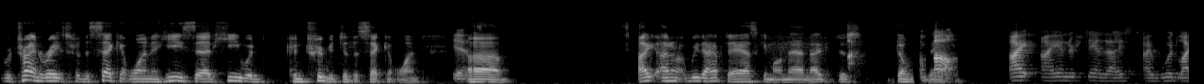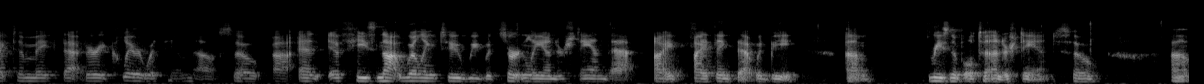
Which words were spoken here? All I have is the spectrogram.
we're trying to raise for the second one, and he said he would contribute to the second one. Yes. Uh, I, I don't, we'd have to ask him on that, and I just don't Oh. I, I understand that. I, I would like to make that very clear with him though. So, uh, and if he's not willing to, we would certainly understand that. I, I think that would be, um, reasonable to understand. So, uh,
